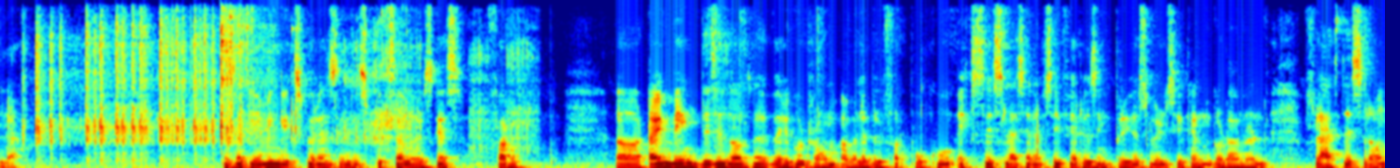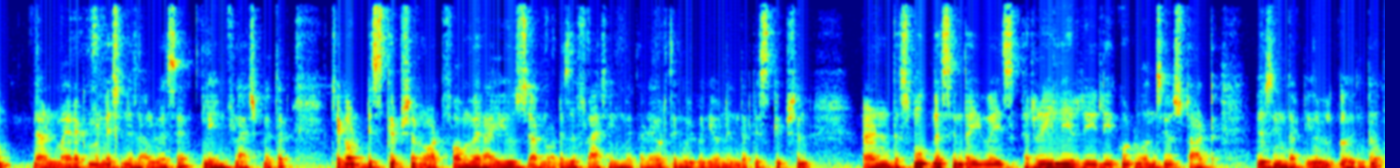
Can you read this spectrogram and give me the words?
yeah. Is the gaming experience in this pixel os guys. For uh, time being this is also a very good rom available for poco x3 slash nfc if you are using previous builds you can go down and flash this rom. And my recommendation is always a clean flash method. Check out description what firmware i use and what is the flashing method. Everything will be given in the description. And the smoothness in the ui is really really good once you start using that you will going to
